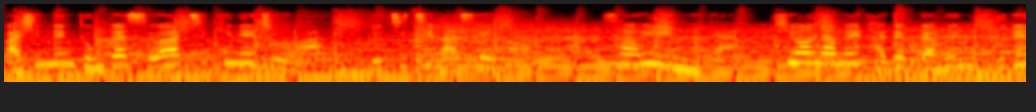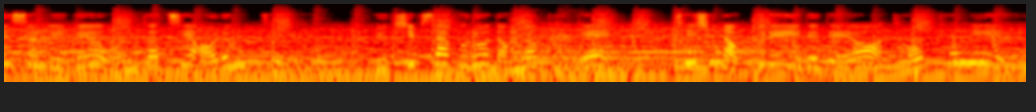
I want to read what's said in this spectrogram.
맛있는 돈가스와 치킨의 조화 놓치지 마세요. 4위입니다. 시원함을 가득 담은 구덴 솔리드 원터치 얼음틀 64구로 넉넉하게 최신 업그레이드되어 더욱 편리해요.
